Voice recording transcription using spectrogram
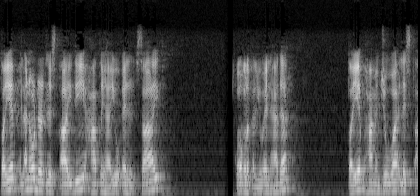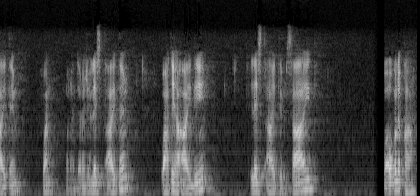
طيب ال unordered list ID حاعطيها ul side وأغلق ال ul هذا. طيب وحاعمل جوا list item عفوا ولا درجه list item واعطيها ID list item side وأغلقها.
